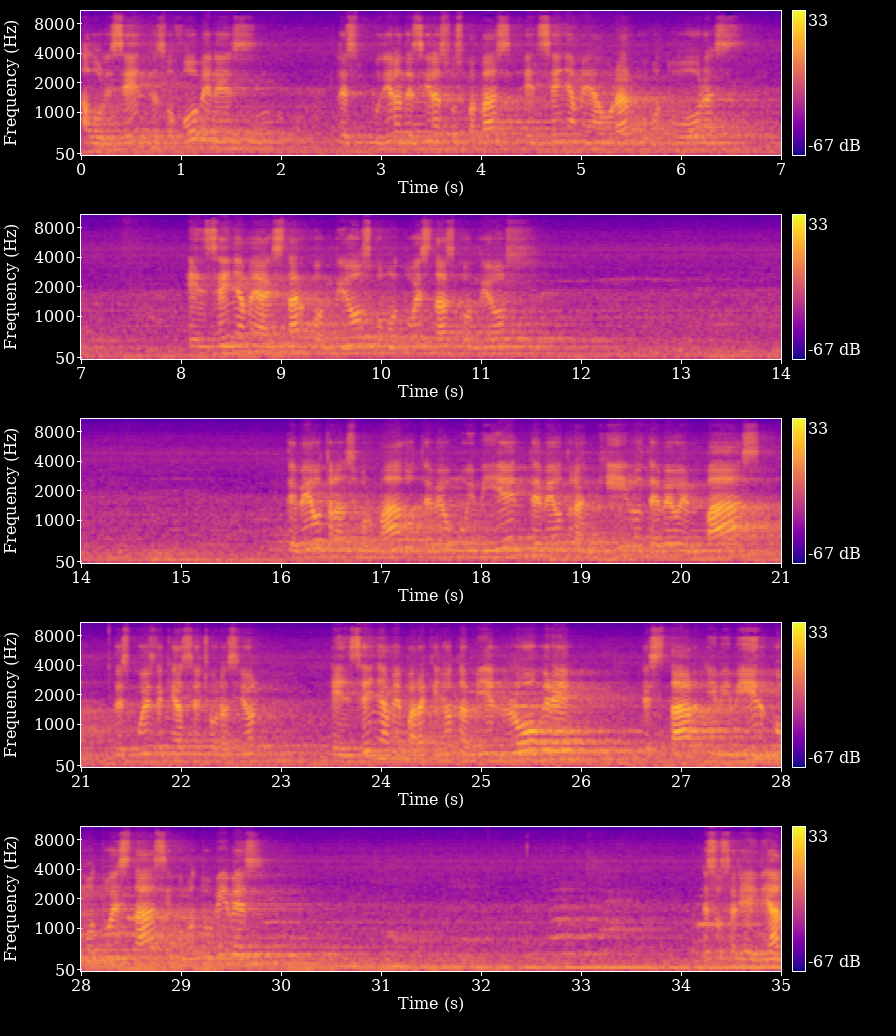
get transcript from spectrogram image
adolescentes o jóvenes les pudieran decir a sus papás, enséñame a orar como tú oras, enséñame a estar con Dios como tú estás con Dios. Te veo transformado, te veo muy bien, te veo tranquilo, te veo en paz después de que has hecho oración. Enséñame para que yo también logre estar y vivir como tú estás y como tú vives. Eso sería ideal,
